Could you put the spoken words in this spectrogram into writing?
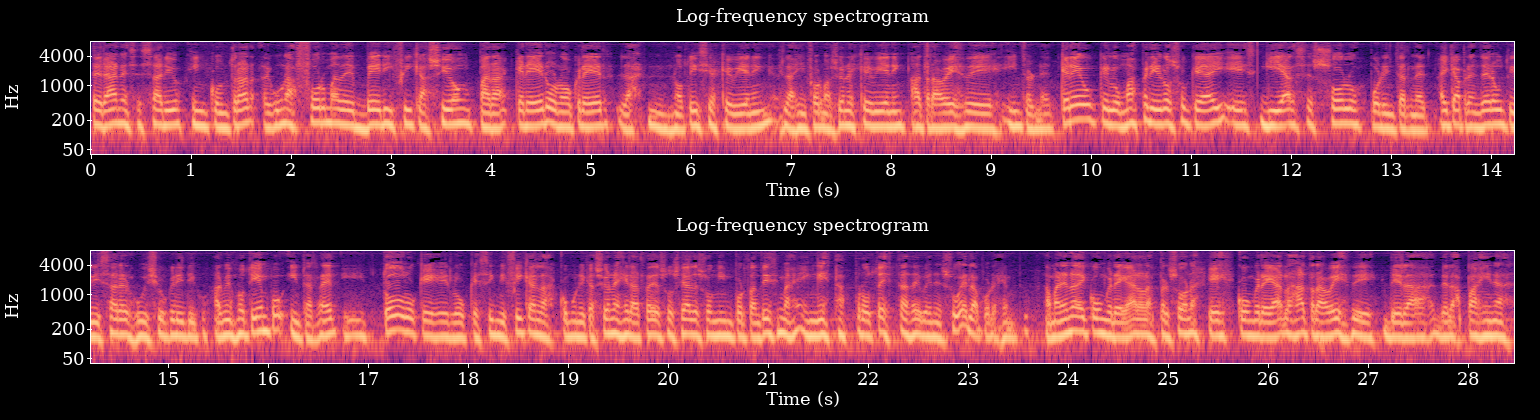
será necesario encontrar alguna forma de verificación para creer o no creer las noticias que vienen, las informaciones que vienen a través de Internet. Creo que lo más peligroso que hay es guiarse solo por Internet. Hay que aprender a utilizar el juicio crítico. Al mismo tiempo, Internet y todo lo que, lo que significan las comunicaciones y las redes sociales son importantísimas en estas protestas de Venezuela, por ejemplo. La manera de congregar a las personas es congregarlas a través de, de, la, de, las, páginas,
